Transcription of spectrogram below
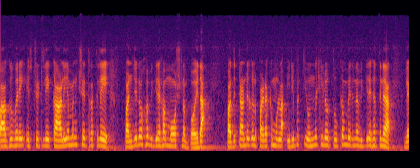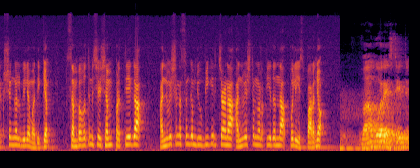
വാഗുവരെ എസ്റ്റേറ്റിലെ കാളിയമ്മൻ ക്ഷേത്രത്തിലെ പഞ്ചലോഹ വിഗ്രഹം മോഷണം പോയത്. പതിറ്റാണ്ടുകൾ പഴക്കമുള്ള ഇരുപത്തിയൊന്ന് കിലോ തൂക്കം വരുന്ന വിഗ്രഹത്തിന് ലക്ഷങ്ങൾ വില മതിക്കും. സംഭവത്തിന് ശേഷം പ്രത്യേക അന്വേഷണ സംഘം രൂപീകരിച്ചാണ് അന്വേഷണം നടത്തിയതെന്ന് പോലീസ് പറഞ്ഞു. വാഗോര എസ്റ്റേറ്റ്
